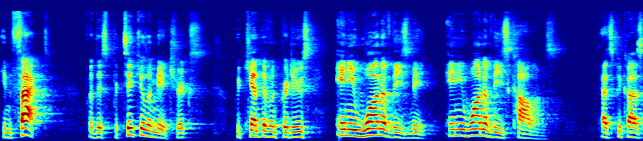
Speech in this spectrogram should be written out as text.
In fact, for this particular matrix, we can't even produce any one of these any one of these columns. That's because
